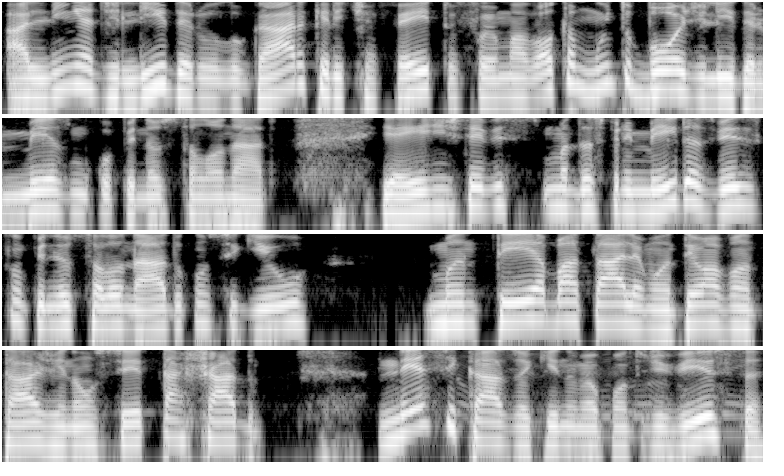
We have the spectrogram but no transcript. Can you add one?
a linha de líder, o lugar que ele tinha feito, foi uma volta muito boa de líder, mesmo com o pneu estalonado. E aí a gente teve uma das primeiras vezes que o pneu estalonado conseguiu manter a batalha, manter uma vantagem, não ser taxado. Nesse caso aqui, no meu ponto de vista,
